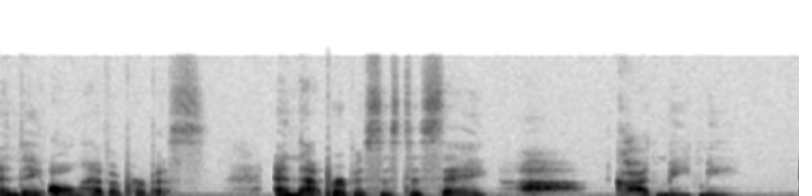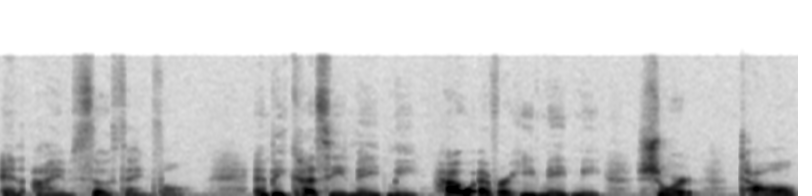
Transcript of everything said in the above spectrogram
and they all have a purpose. And that purpose is to say, God made me and I am so thankful. And because he made me, however he made me, short, tall,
